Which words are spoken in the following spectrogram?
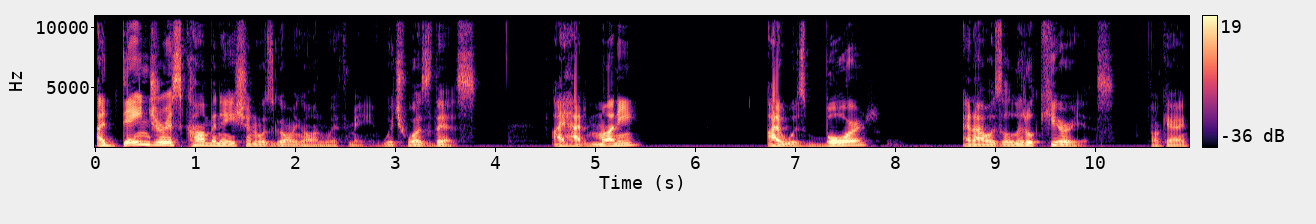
a dangerous combination was going on with me, which was this. I had money, I was bored, and I was a little curious. Okay.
